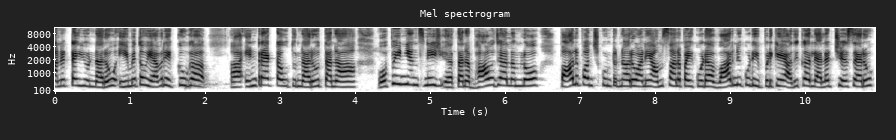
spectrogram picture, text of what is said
కనెక్ట్ అయ్యి ఉన్నారు ఈమెతో ఎవరు ఎక్కువగా ఇంటరాక్ట్ అవుతున్నారు తన ఒపీనియన్స్ని తన భావజాలంలో పాలు పంచుకుంటున్నారు అనే అంశాలపై కూడా వారిని కూడా ఇప్పటికే అధికారులు అలర్ట్ చేశారు.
